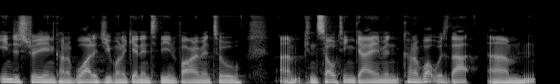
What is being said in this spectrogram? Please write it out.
industry and kind of why did you want to get into the environmental um, consulting game and kind of what was that um,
